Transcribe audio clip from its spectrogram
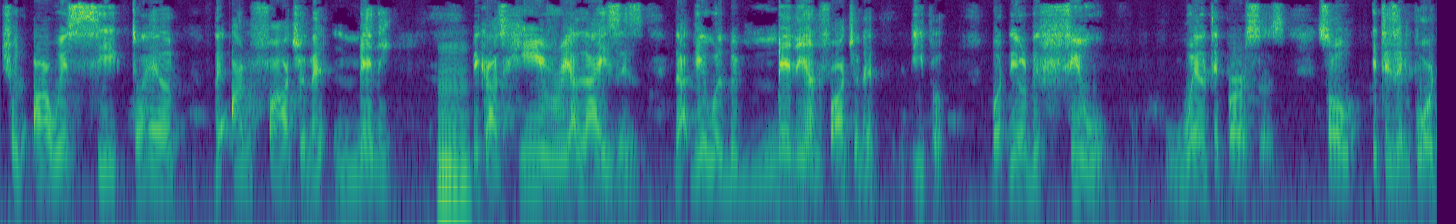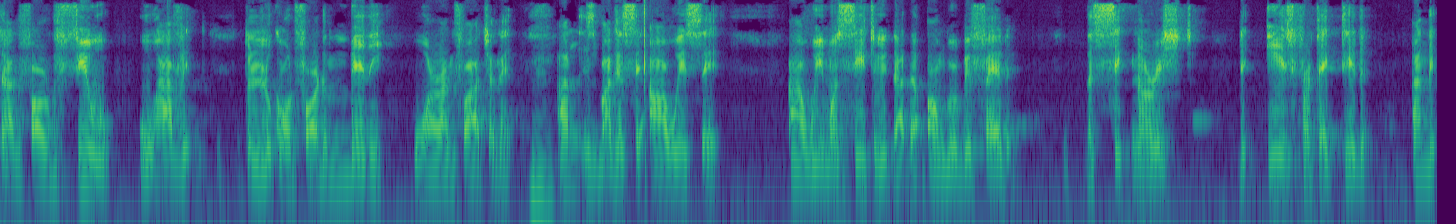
should always seek to help the unfortunate many. Mm. Because he realizes that there will be many unfortunate people, but there will be few wealthy persons. So it is important for the few who have it to look out for the many who are unfortunate. Mm. And His Majesty always say, uh, we must see to it that the hungry be fed, the sick nourished, the age protected, and the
